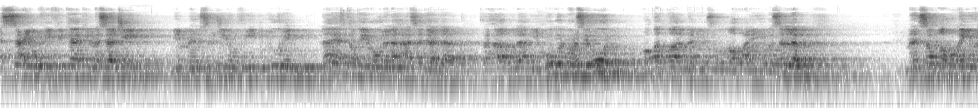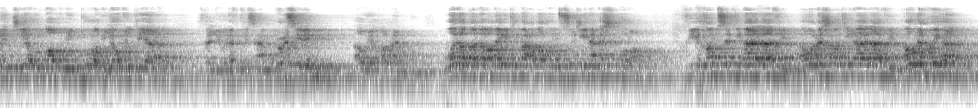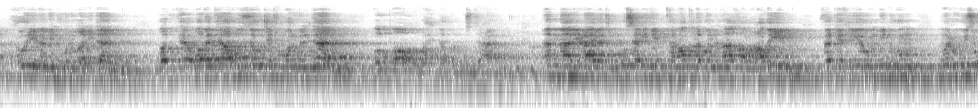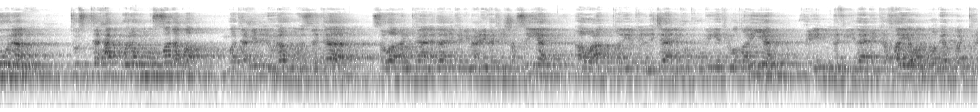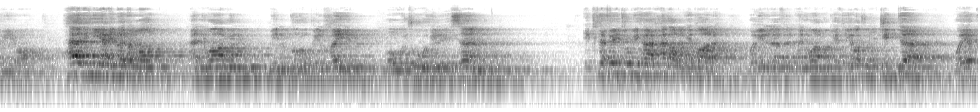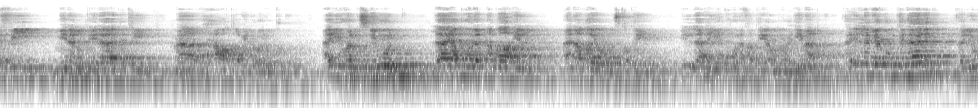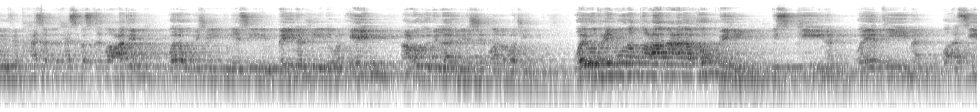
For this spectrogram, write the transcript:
السعي في فكاك المساجين ممن سجنوا في ديون لا يستطيعون لها سدادا. فهؤلاء هم المعسرون. وقد قال النبي صلى الله عليه وسلم من سره أن ينجيه الله من كرب يوم القيامة فلينفس عن معسر أو يضع عنه. ولقد رأيت بعضهم سجن أشهرا في خمسة آلاف أو عشرة آلاف أو نحوها حرم منه الوالدان وبكاه الزوجة والولدان والله وحده المستعان. أما رعاية أسرهم فمطلب آخر عظيم فكثير منهم معوزون تستحب لهم الصدقة وتحل لهم الزكاة سواء كان ذلك بمعرفة شخصية أو عن طريق اللجان الحكومية الوطنية فإن في ذلك خيرا وبرا كبيرا. هذه يا عباد الله أنواع من طرق الخير ووجوه الإحسان اكتفيت بها حذر الإطالة وإلا فالأنواع كثيرة جدا. ويكفي من القلادة ما أحاط بالعنق. أيها المسلمون لا يقولن قائل أنا غير مستطيع إلا أن يكون فقيرا معدما فإن لم يكن كذلك فلينفق حسب حسب استطاعته. ولو بشيء يسير بين الحين والحين أعوذ بالله من الشيطان الرجيم. ويطعمون الطعام على حبه مسكينا ويتيما.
